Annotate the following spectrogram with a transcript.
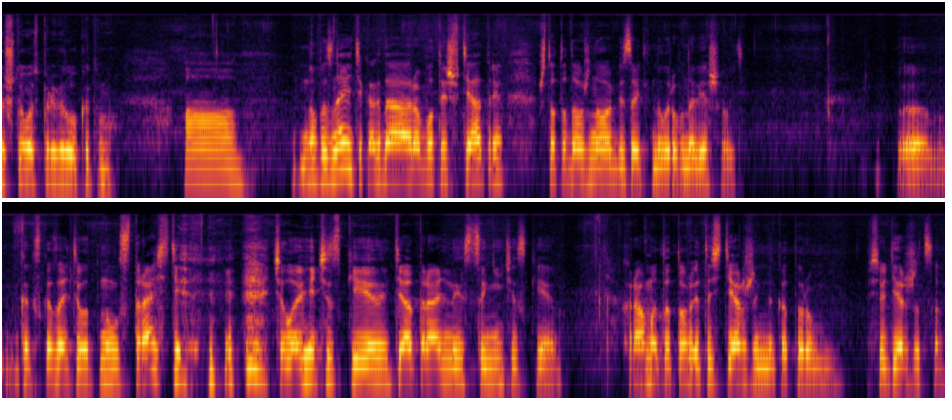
что вас привело к этому? А, ну, вы знаете, когда работаешь в театре, что-то должно обязательно уравновешивать э, как сказать, вот, ну, страсти человеческие, театральные, сценические. Храм это тоже это стержень, на котором все держится.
